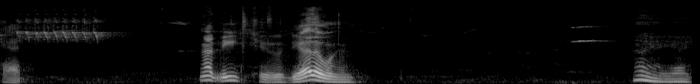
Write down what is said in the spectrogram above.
cat. Not these two, the other one. Ay, ay, ay.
